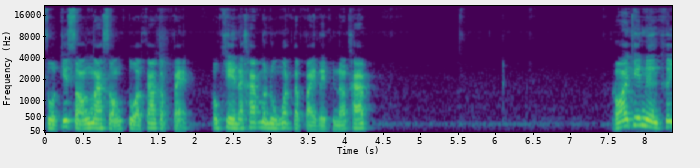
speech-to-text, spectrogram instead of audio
สูตรที่สองมาสองตัวเก้ากับแปดโอเคนะครับ มาดูงวดต่อไปเลยพี่น้องครับ ร้อยที่หนึ่งคือ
